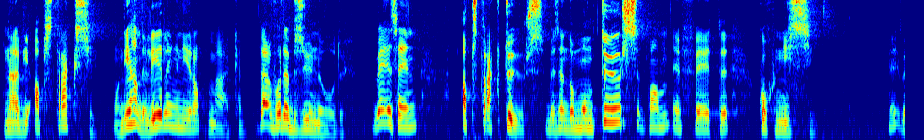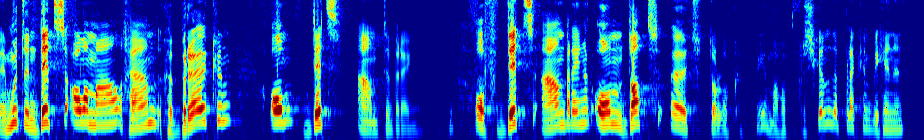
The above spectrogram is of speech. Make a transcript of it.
naar die abstractie. Want die gaan de leerlingen hier opmaken. Daarvoor hebben ze u nodig. Wij zijn abstracteurs, wij zijn de monteurs van in feite cognitie. Wij moeten dit allemaal gaan gebruiken om dit aan te brengen. Of dit aanbrengen om dat uit te lokken. Je mag op verschillende plekken beginnen,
